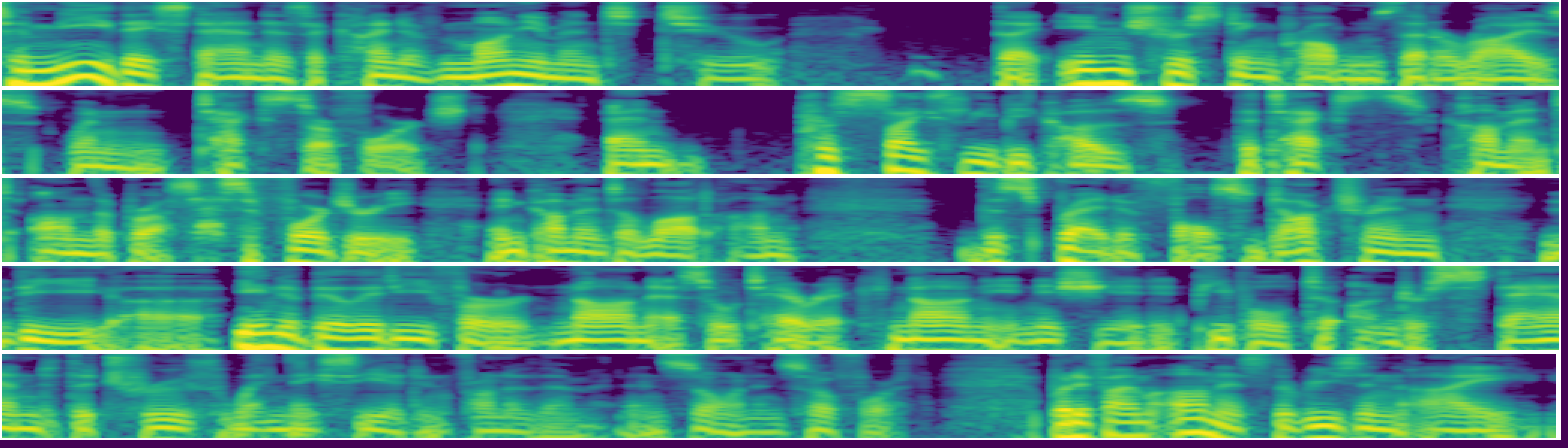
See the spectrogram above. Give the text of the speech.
to me, they stand as a kind of monument to the interesting problems that arise when texts are forged. And precisely because the texts comment on the process of forgery and comment a lot on the spread of false doctrine, the uh, inability for non esoteric, non initiated people to understand the truth when they see it in front of them, and so on and so forth. But if I'm honest, the reason I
